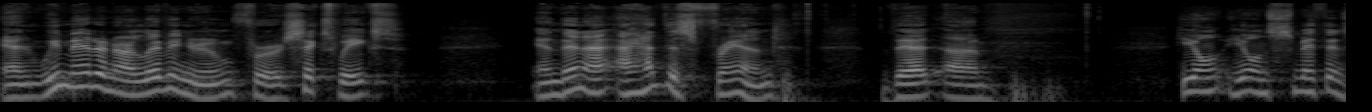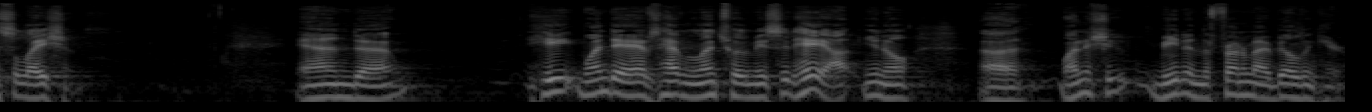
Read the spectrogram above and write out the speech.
And we met in our living room for six weeks. And then I, I had this friend that um, he, he owned Smith Insulation. And uh, he, one day I was having lunch with him. He said, Hey, uh, you know, uh, why don't you meet in the front of my building here?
